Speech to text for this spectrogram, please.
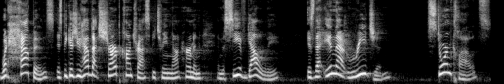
What happens is because you have that sharp contrast between Mount Hermon and the Sea of Galilee, is that in that region, storm clouds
